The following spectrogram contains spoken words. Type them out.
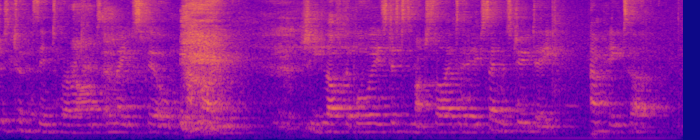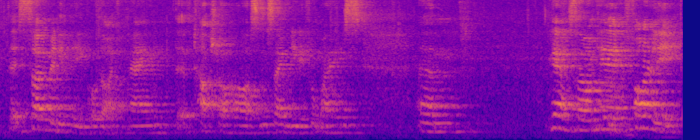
just took us into her arms and made us feel at home. She loved the boys just as much as I do, same as Judy and Peter. There's so many people that I could name that have touched our hearts in so many different ways. Um, yeah, so I'm here finally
